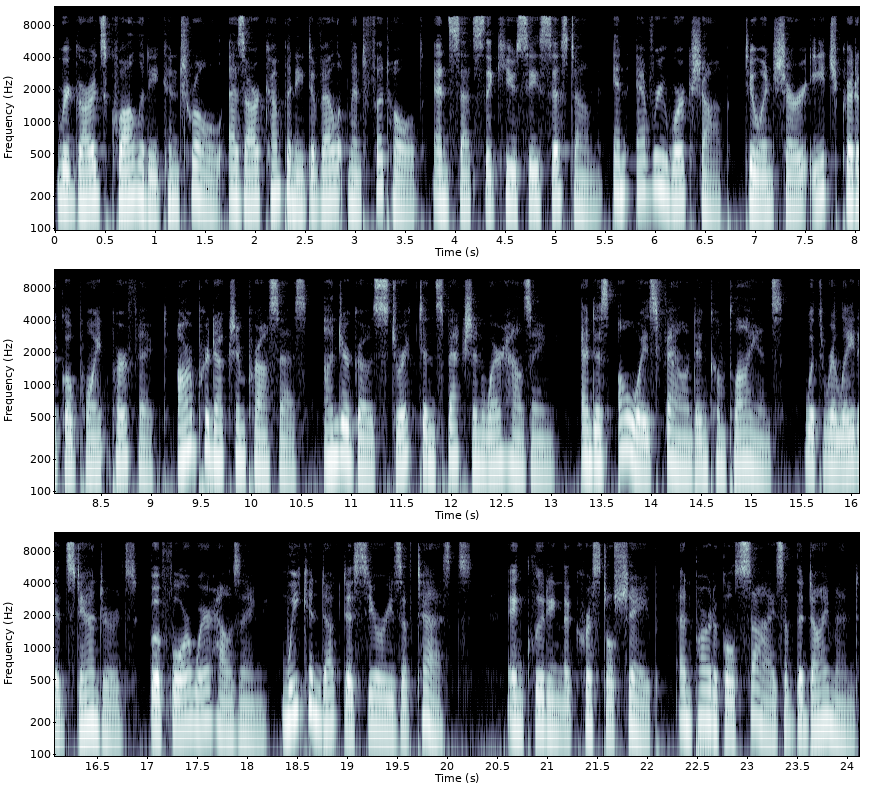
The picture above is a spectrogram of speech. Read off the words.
regards quality control as our company development foothold and sets the QC system in every workshop to ensure each critical point perfect. Our production process undergoes strict inspection warehousing and is always found in compliance with related standards before warehousing. We conduct a series of tests including the crystal shape and particle size of the diamond,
